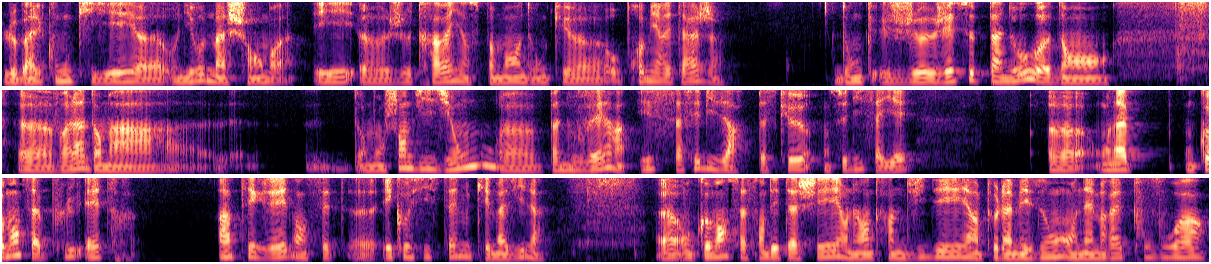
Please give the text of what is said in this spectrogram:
Le balcon qui est au niveau de ma chambre. Et je travaille en ce moment donc au premier étage. Donc j'ai ce panneau dans voilà dans ma dans mon champ de vision, euh, panneau et ça fait bizarre parce que on se dit ça y est, euh, on a, on commence à plus être intégré dans cet euh, écosystème qui est ma ville. Euh, on commence à s'en détacher, on est en train de vider un peu la maison, on aimerait pouvoir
